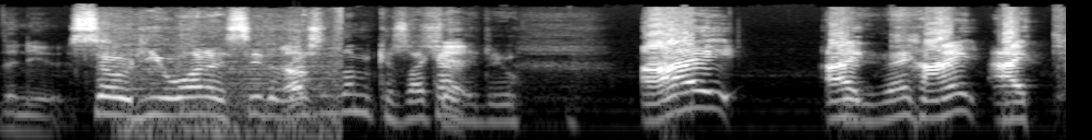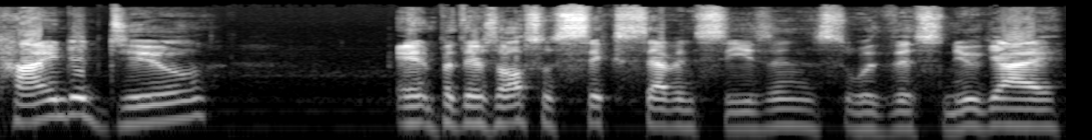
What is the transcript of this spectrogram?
the news. So, do you want to see the rest Oh, of them? Because I kind of do. I I do you think? kind I kind of do, and but there's also six seven seasons with this new guy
